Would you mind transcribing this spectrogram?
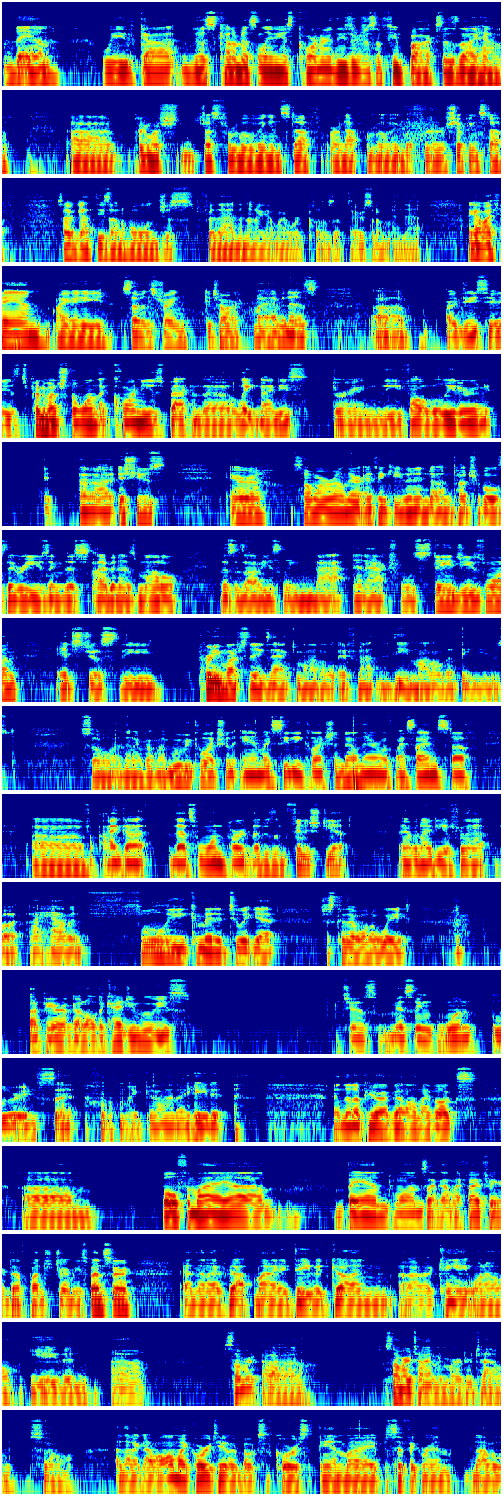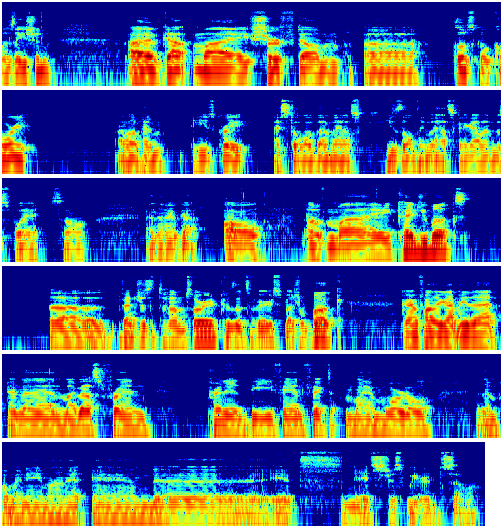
then we've got this kind of miscellaneous corner. These are just a few boxes that I have. Uh, pretty much just for moving and stuff, or not for moving, but for shipping stuff. So I've got these on hold just for that, and then I got my work clothes up there, so don't mind that. I got my fan, my seven string guitar, my Ibanez uh, RG series. It's pretty much the one that Korn used back in the late 90s during the Follow the Leader and uh, issues era, somewhere around there. I think even into Untouchables, they were using this Ibanez model. This is obviously not an actual stage used one. It's just the pretty much the exact model, if not the model that they used. So, and then I've got my movie collection and my CD collection down there with my signed stuff. Uh, I got, that's one part that isn't finished yet. I have an idea for that, but I haven't fully committed to it yet just because I want to wait. Up here, I've got all the kaiju movies. Just missing one Blu-ray set. Oh my god, I hate it. And then up here, I've got all my books. Um, both of my um, band ones. I've got my Five Finger Death Punch Jeremy Spencer, and then I've got my David Gunn uh, King Eight One Zero Eavid uh, Summer uh, Summertime in Murder Town. So, and then I got all my Corey Taylor books, of course, and my Pacific Rim novelization. I've got my Sherfdom uh, Glow Skull Corey. I love him. He's great. I still love that mask. He's the only mask I got on display. So, and then I've got all of my kaiju books, uh, Adventures of Tom Sawyer, because that's a very special book. Grandfather got me that, and then my best friend printed the fanfic My Immortal, and then put my name on it, and uh, it's it's just weird. So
